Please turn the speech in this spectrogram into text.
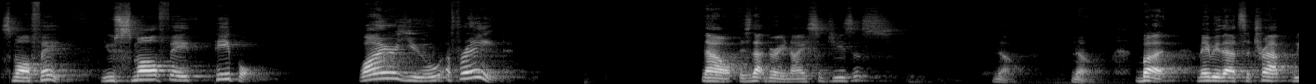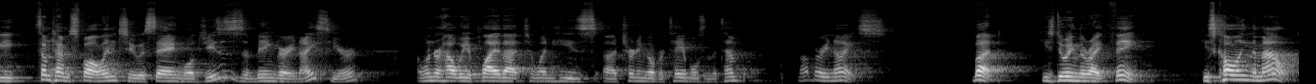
small faith? You small faith people. Why are you afraid? Now, is that very nice of Jesus? No, no. But maybe that's a trap we sometimes fall into is saying, well, Jesus isn't being very nice here. I wonder how we apply that to when he's uh, turning over tables in the temple. It's not very nice. But he's doing the right thing. He's calling them out,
